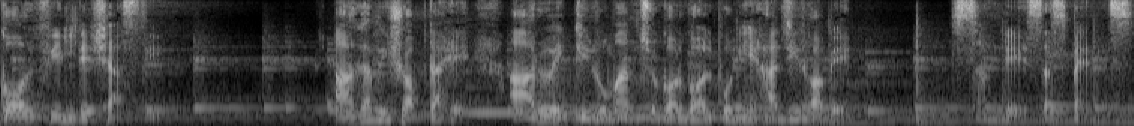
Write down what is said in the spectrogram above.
কলফিল্ডের শাস্তি। আগামী সপ্তাহে আরও একটি রোমাঞ্চকর গল্প নিয়ে হাজির হবে সানডে সাসপেন্স।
